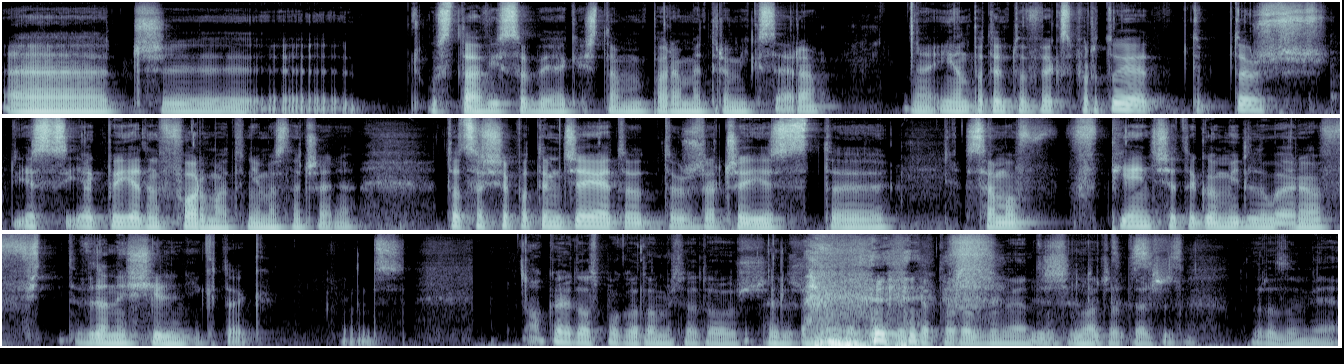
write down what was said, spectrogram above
e, czy e, ustawi sobie jakieś tam parametry miksera e, i on potem to wyeksportuje, to, to, już jest jakby jeden format, nie ma znaczenia. To, co się potem dzieje, to, to już raczej jest e, samo wpięcie tego middleware'a w, w dany silnik, tak, więc... Okej, okay, to spoko, to myślę, to już, jak ja to rozumiem, to słuchacze też zrozumieją.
